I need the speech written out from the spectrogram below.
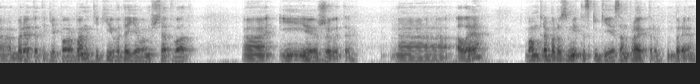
Е, Берете такий пауербанк, який видає вам 60 Вт, е, і живите. Е, Але вам треба розуміти, скільки сам проектор бере.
